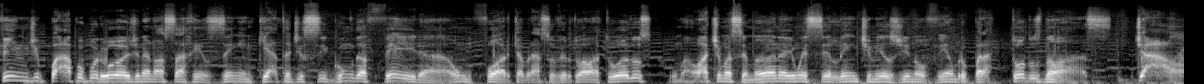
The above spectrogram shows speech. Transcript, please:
Fim de papo por hoje na nossa resenha inquieta de segunda-feira. Um forte abraço virtual a todos, uma ótima semana e um excelente mês de novembro para todos nós. Tchau!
